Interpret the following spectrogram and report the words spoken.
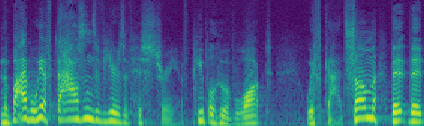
in the Bible, we have thousands of years of history of people who have walked with God. Some that, that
